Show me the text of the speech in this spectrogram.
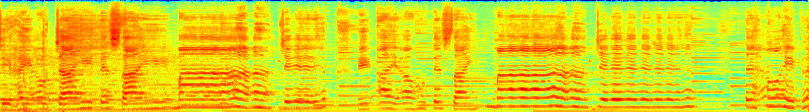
สิให้เอาใจแต่ใส่มาเจ็บ ให้อายเอาแต่ใส่มาเจ็บ แต่ห้อยแผล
